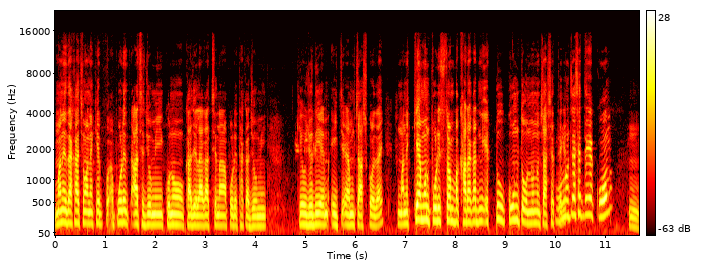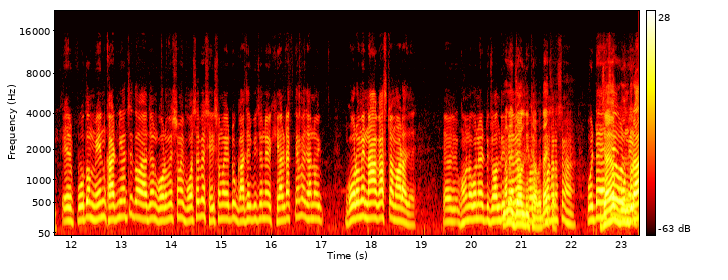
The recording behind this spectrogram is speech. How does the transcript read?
মানে দেখা যাচ্ছে অনেকের পড়ে আছে জমি কোনো কাজে লাগাচ্ছে না পড়ে থাকা জমি। কেউ যদি এই এরম চাষ করে দেয় মানে কেমন পরিশ্রম বা খাটাখাটনি একটু কম তো অন্য অন্য চাষের থেকে? অন্য চাষের থেকে কম। এর প্রথম মেন খাটনি হচ্ছে তো যখন গরমের সময় বসাবে সেই সময় একটু গাছের পিছনে খেয়াল রাখতে হবে যেন ওই গরমে না গাছটা মারা যায়। ঘন ঘন একটু জল দিতে মানে হবে জল দিতে হবে, তাই তো? হ্যাঁ। ওইটা যাই হোক বন্ধুরা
